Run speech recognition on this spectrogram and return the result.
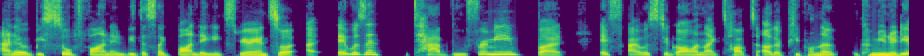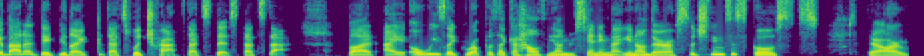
And it would be so fun. It'd be this like bonding experience. So I, it wasn't taboo for me, but if I was to go and like talk to other people in the community about it, they'd be like, that's witchcraft, that's this, that's that. But I always like grew up with like a healthy understanding that, you know, there are such things as ghosts. There are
